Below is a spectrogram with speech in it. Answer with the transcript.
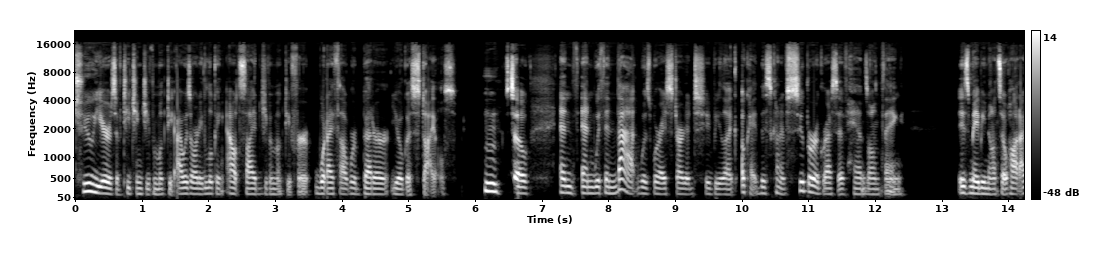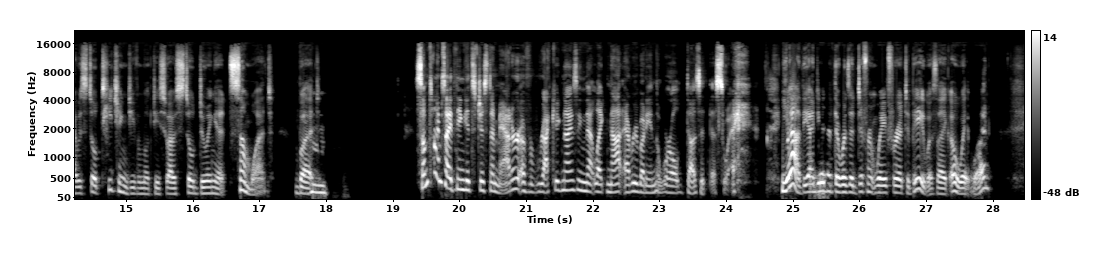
two years of teaching Jivamukti, I was already looking outside Jivamukti for what I thought were better yoga styles. Mm. So, and and within that was where I started to be like, okay, this kind of super aggressive hands-on thing is maybe not so hot. I was still teaching Jivamukti, so I was still doing it somewhat, but Mhm. Sometimes I think it's just a matter of recognizing that, like, not everybody in the world does it this way. yeah, the idea that there was a different way for it to be was like, oh wait, what?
